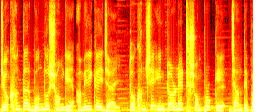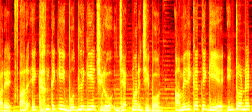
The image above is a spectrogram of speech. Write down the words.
যখন তার বন্ধুর সঙ্গে আমেরিকায় যায় তখন সে ইন্টারনেট সম্পর্কে জানতে পারে, আর এখান থেকেই বদলে গিয়েছিল জ্যাকমার জীবন। আমেরিকাতে গিয়ে ইন্টারনেট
